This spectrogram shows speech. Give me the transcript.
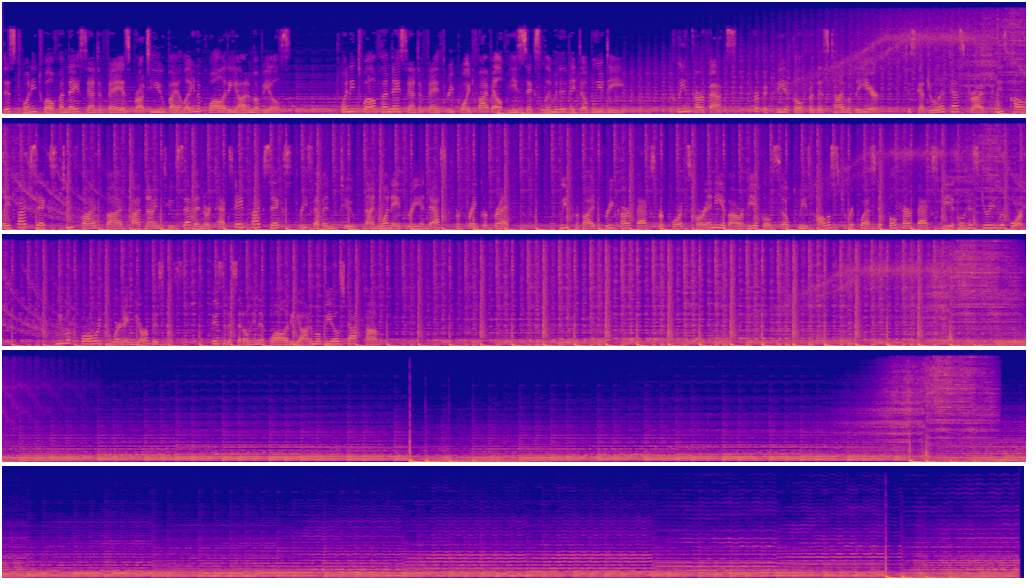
This 2012 Hyundai Santa Fe is brought to you by Alena Quality Automobiles. 2012 Hyundai Santa Fe 3.5 LV6 Limited AWD. Clean Carfax. Perfect vehicle for this time of the year. To schedule a test drive, please call 856-255-5927 or text 856-372-9183 and ask for Frank or Fred. We provide free Carfax reports for any of our vehicles so please call us to request a full Carfax vehicle history report. We look forward to earning your business. Visit us at AlenaQualityAutomobiles.com.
